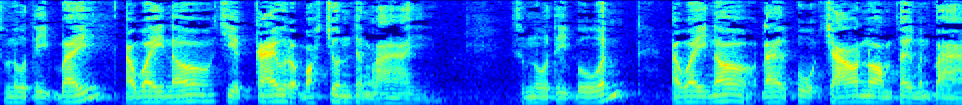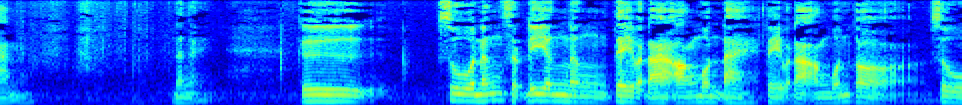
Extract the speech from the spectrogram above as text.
សំណួរទី3អ្វីណោជាកែវរបស់ជនទាំងឡាយសំណួរទី4អ្វីណោដែលពួកចោរនាំទៅមិនបានហ្នឹងហើយ គឺសួរនឹងស្រដៀងនឹងទេវតាអង្គមុនដែរទេវតាអង្គមុនក៏សួរ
